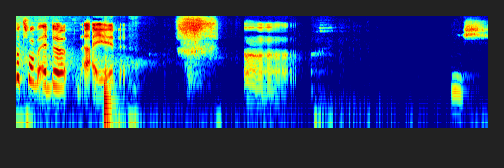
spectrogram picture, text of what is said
kurz vorm Ende. Nein. Äh. Nicht.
